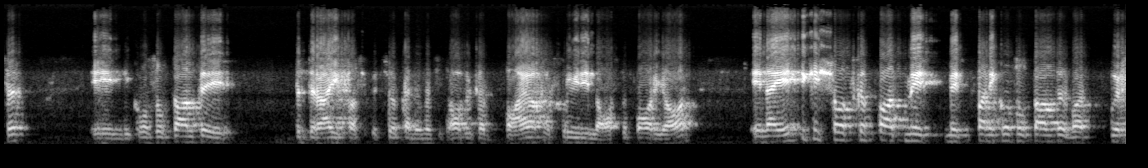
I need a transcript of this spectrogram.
sit en die konsultante het bedryf as ek dit so kan noem in Suid-Afrika baie gegroei die laaste paar jaar en hy het 'n bietjie shots gevat met met van die konsultante wat oor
